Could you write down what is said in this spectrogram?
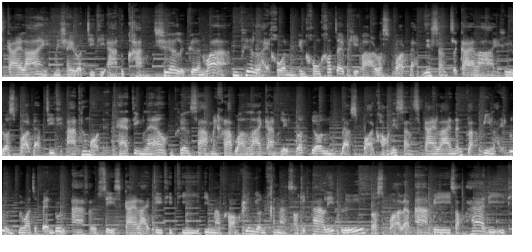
Skyline ไม่ใช่รถ GTR ทุกคัน เชื่อหลือเกินว่าเพื่อนๆหลายคนยังคงเข้าใจผิดว่ารถสปอร์ตแบบ Nissan Skyline คือรถสปอร์ตแบบ GTR ทั้งหมดแท้จริงแล้วเพื่อนทราบไหมครับ ว่ารายการผลิตรถยนต์แบบสปอร์ตของ Nissan Skyline นั้นกลับมีหลายรุ่น ไม่ว่าจะเป็นรุ่น R34 Skyline GTT ที่มาพร้อมเครื่องยนต์ขนาด 2.5 ลิตร หรือรถสปอร์ตแบบ RB 25 DET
